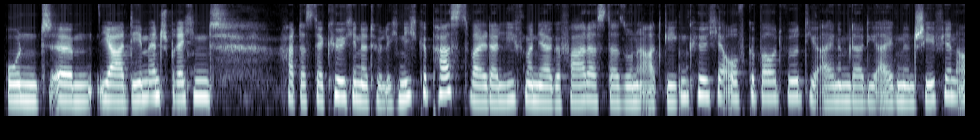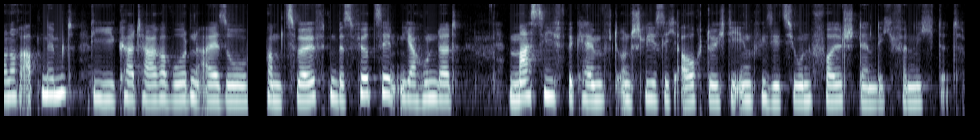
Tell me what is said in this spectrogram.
Und ähm, ja, dementsprechend hat das der Kirche natürlich nicht gepasst, weil da lief man ja Gefahr, dass da so eine Art Gegenkirche aufgebaut wird, die einem da die eigenen Schäfchen auch noch abnimmt. Die Katharer wurden also vom 12. bis 14. Jahrhundert massiv bekämpft und schließlich auch durch die Inquisition vollständig vernichtet.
